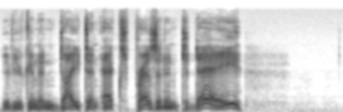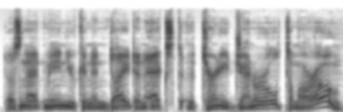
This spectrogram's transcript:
if you can indict an ex president today, doesn't that mean you can indict an ex attorney general tomorrow?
